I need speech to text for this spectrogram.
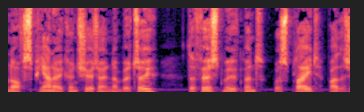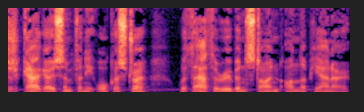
Rachmaninoff's Piano Concerto No. 2, the first movement, was played by the Chicago Symphony Orchestra with Arthur Rubinstein on the piano.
